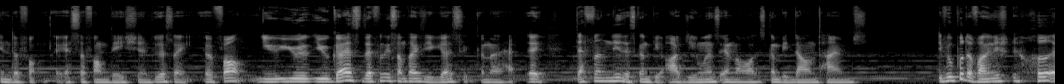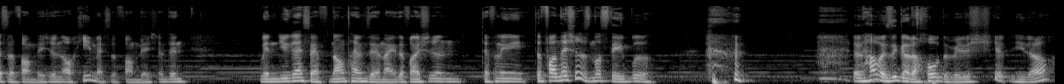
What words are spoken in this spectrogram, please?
in the like, as a foundation because like your fault you you you guys definitely sometimes you guys gonna have like definitely there's gonna be arguments and all there's gonna be down times. If you put the foundation her as a foundation or him as a foundation then when you guys have down times then like the foundation definitely the foundation is not stable. And how is it gonna hold the relationship you know?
